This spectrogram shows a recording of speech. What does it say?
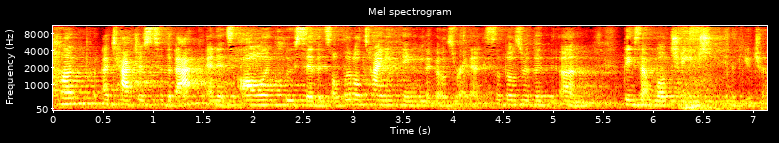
pump attaches to the back and it's all inclusive. It's a little tiny thing that goes right in. So those are the um, things that will change in the future.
